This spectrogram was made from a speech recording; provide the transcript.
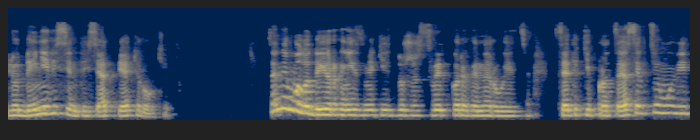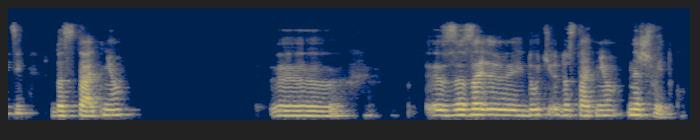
людині 85 років. Це не молодий організм, який дуже швидко регенерується. Це такі процеси в цьому віці достатньо е, йдуть достатньо нешвидко.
